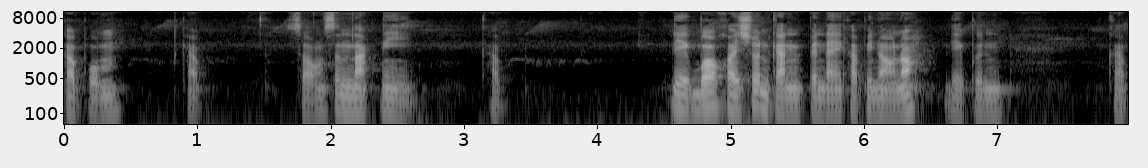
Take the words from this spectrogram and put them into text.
ครับผมครับสองสำนักนี่ครับเรียกบ่คอยชนกันเป็นไดครับพี่น้องเนาะเรียกเป็นครับ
